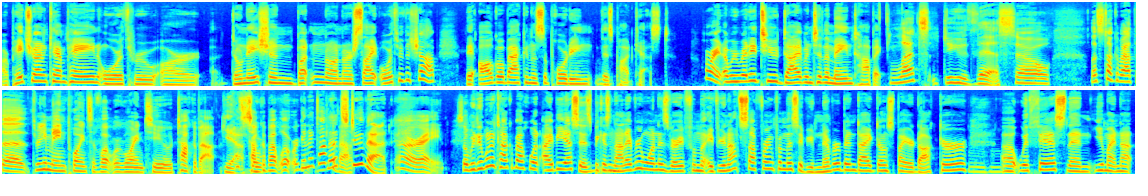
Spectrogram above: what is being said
our Patreon campaign or through our uh, donation button on our site or through the shop, they all go back into supporting this podcast. All right, are we ready to dive into the main topic? Let's do this. So let's talk about the three main points of what we're going to talk about. Yeah, Let's so talk about what we're going to talk about. Let's do that. All right. So we do want to talk about what IBS is because not everyone is very familiar. If you're not suffering from this, if you've never been diagnosed by your doctor uh, with this, then you might not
